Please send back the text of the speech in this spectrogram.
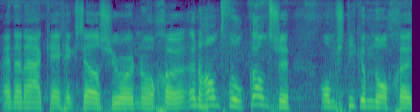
En daarna kreeg Excelsior nog een handvol kansen om stiekem nog eh,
